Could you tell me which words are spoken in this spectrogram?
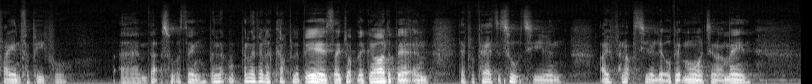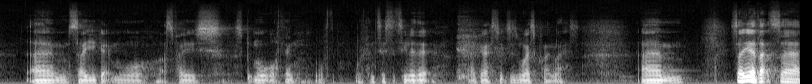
praying for people, um, that sort of thing. When, when they've had a couple of beers, they drop their guard a bit and they're prepared to talk to you and open up to you a little bit more. Do you know what I mean? Um, so you get more, I suppose, it's a bit more authenticity with it. I guess, which is always quite nice. Um, so yeah, that's uh,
